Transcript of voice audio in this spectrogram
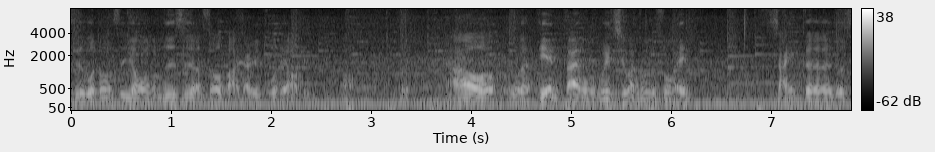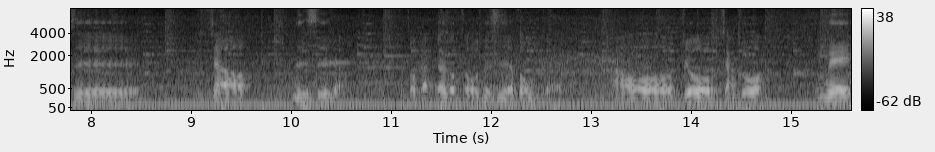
其实我都是用日式的手法下去做料理哦，对。然后我的店，当然我会希望就是说，哎，想一个就是比较日式的，走要走走日式的风格，然后就想说，因为。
